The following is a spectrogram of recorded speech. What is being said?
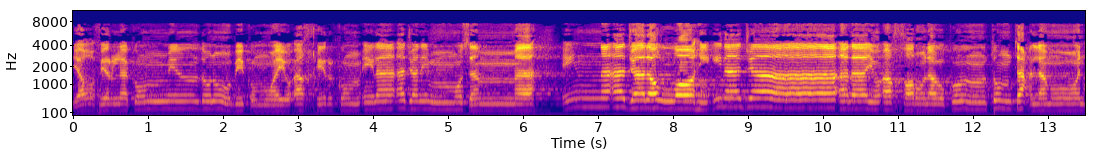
يغفر لكم من ذنوبكم ويؤخركم إلى أجل مسمى. إن أجل الله إذا جاء لا يؤخر لو كنتم تعلمون.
